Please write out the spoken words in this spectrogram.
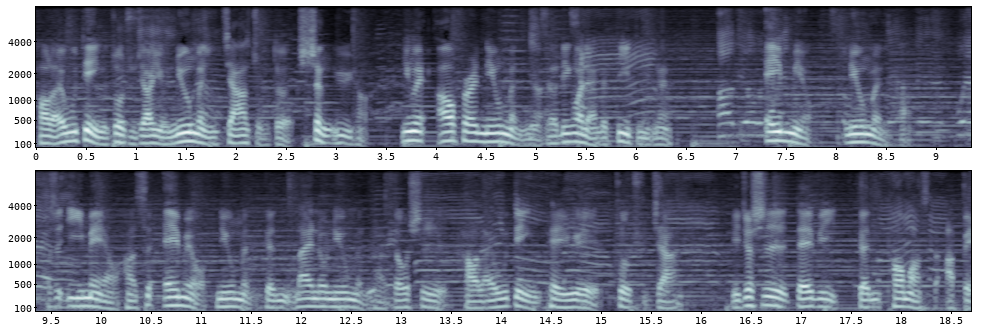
好莱坞电影作曲家有 Newman 家族的盛誉哈，因为 Alfred Newman 呢和另外两个弟弟呢，Emil Newman 哈，不是 email 哈，是 Emil Newman 跟 Lionel Newman 哈，都是好莱坞电影配乐作曲家，也就是 David 跟 Thomas 的阿伯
